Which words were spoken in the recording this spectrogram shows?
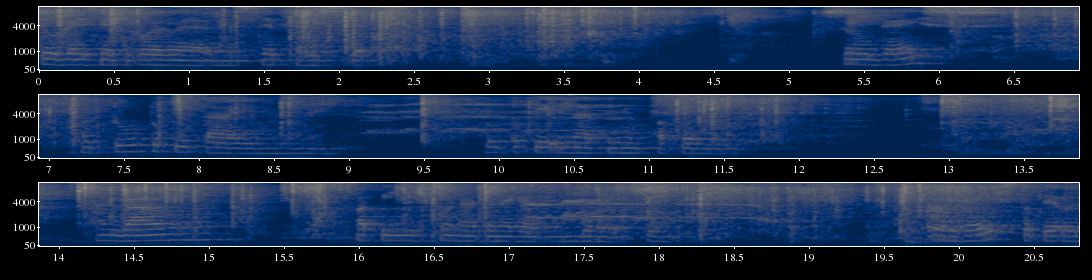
So guys, ito po yung step by step So guys, magtutupi tayo Tutupiin natin yung papel Hanggang agad yung diretso. So guys, to.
